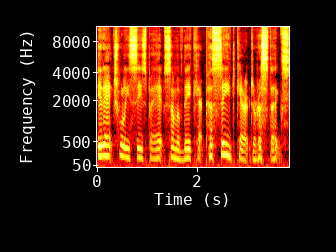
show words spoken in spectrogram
it actually says perhaps some of their perceived characteristics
